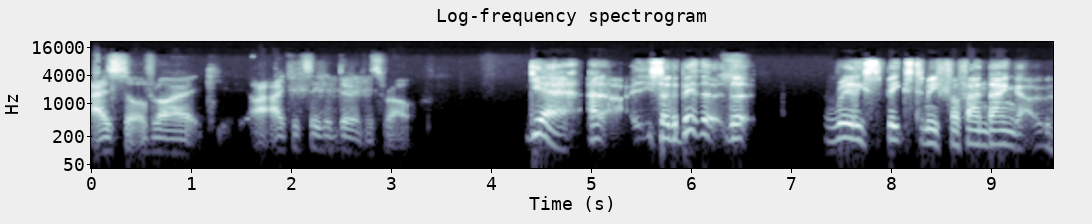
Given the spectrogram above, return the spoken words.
as sort of like I, I could see him doing this role. Yeah, uh, so the bit that that really speaks to me for Fandango,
